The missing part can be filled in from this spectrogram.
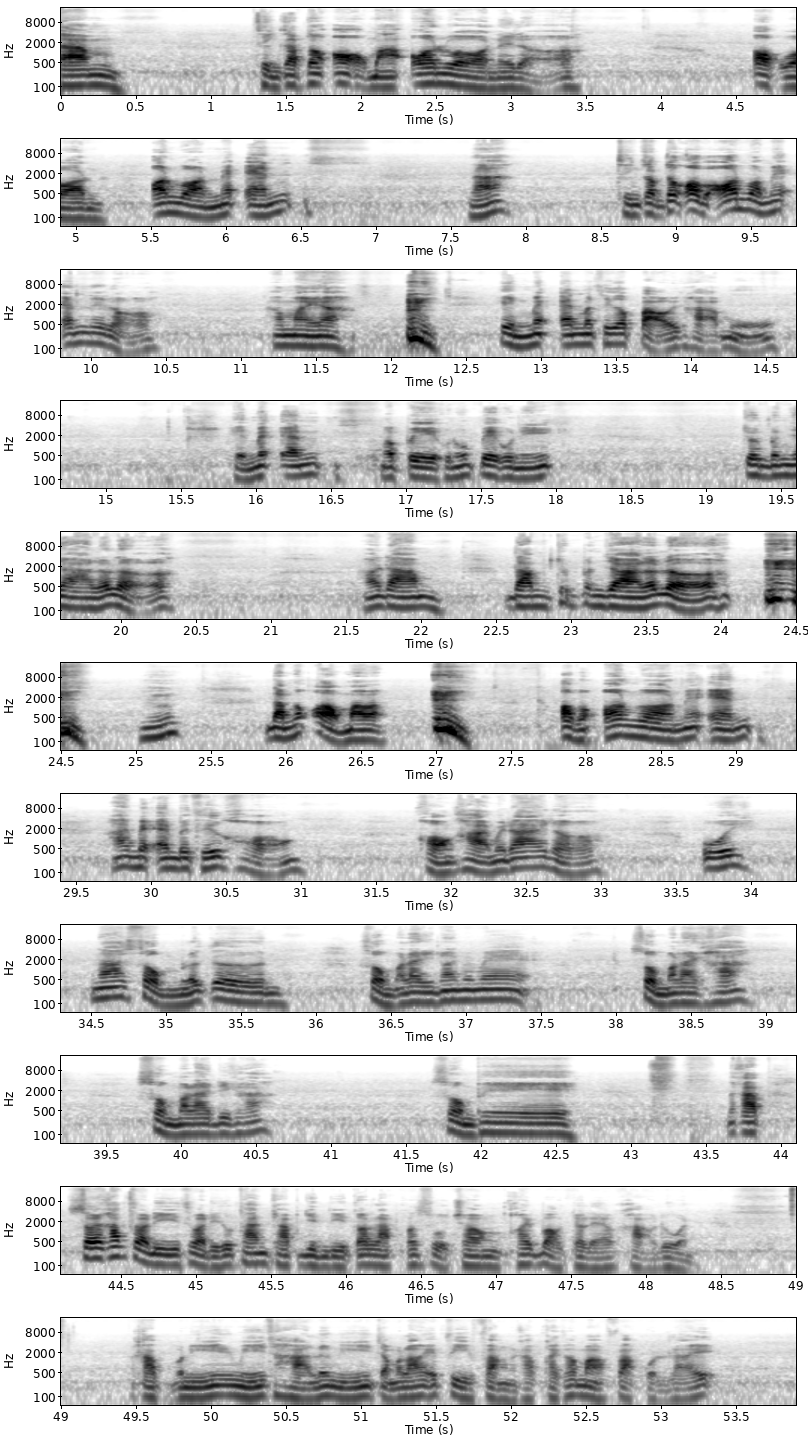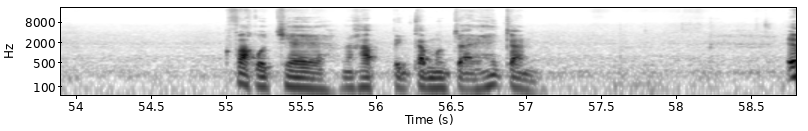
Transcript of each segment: ดำถึงกับต้องออกมาอ้อนวอนเลยเหรอ ออกวอนอ้อนวอนแม่แอนนะ ถึงกับต้องออกมาอ้อนวอนแม่แอนเลยเหรอทำไมอะ เห็นแม่แอนมาซื้อกระเป๋าไอ้ขาหมู เห็นแม่แอนมาเปย์คนนู้นเปย์คนนี้ จนปัญญาแล้วเหรอฮะดำดำจนปัญญาแล้วเหรอดำต้องออกมาออกมาอ้อนวอนแม่แอน ให้แม่แอนไปซื้อของ ของขายไม่ได้เหรอ อุ้ยน่าสมเหลือเกิน สมอะไรดีน้อยแม่แม่สมอะไรคะ สมอะไรดีคะ สมเพนะครับ สวัสดีครับ สวัสดี สวัสดีทุกท่านครับ ยินดีต้อนรับเข้าสู่ช่องค่อยบอกจะแล้วข่าวด่วนนะครับ วันนี้มีนิทานเรื่องนี้จะมาเล่าให้ฟีฟังนะครับ ใครเข้ามาฝากกดไลค์ ฝากกดแชร์นะครับ เป็นกำลังใจให้กัน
